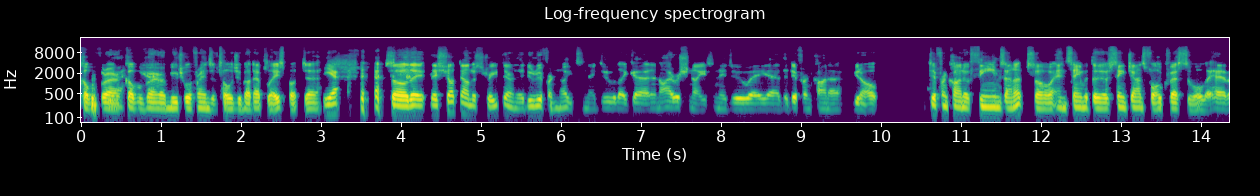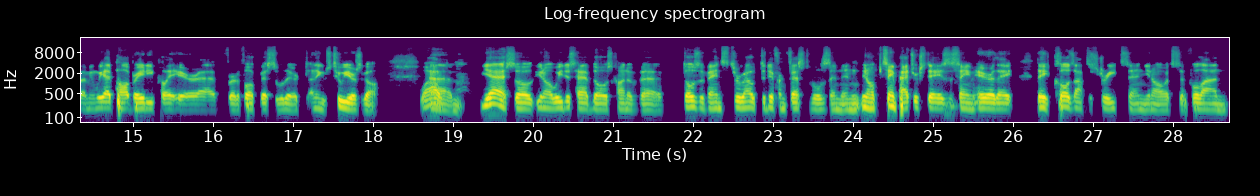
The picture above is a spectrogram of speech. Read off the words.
couple of our yeah. couple of our mutual friends have told you about that place, but uh, yeah. so they they shut down the street there, and they do different nights, and they do like an Irish night, and they do a the different kind of you know different kind of themes on it. So, and same with the St. John's Folk Festival. They have, I mean, we had Paul Brady play here uh, for the Folk Festival there. I think it was two years ago. Wow. Um, yeah. So, you know, we just have those kind of, uh, those events throughout the different festivals and, and, you know, St. Patrick's Day is the same here. They, they close off the streets and, you know, it's a full on,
